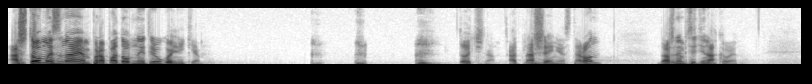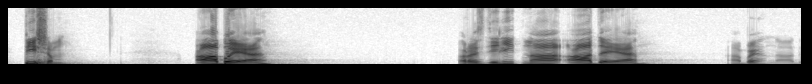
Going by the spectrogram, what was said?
А что мы знаем про подобные треугольники? Точно. Отношения сторон должны быть одинаковые. Пишем. АБ разделить на АД. АБ на АД.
